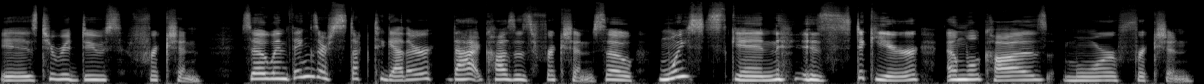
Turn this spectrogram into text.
is to reduce friction. So when things are stuck together, that causes friction. So moist skin is stickier and will cause more friction.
